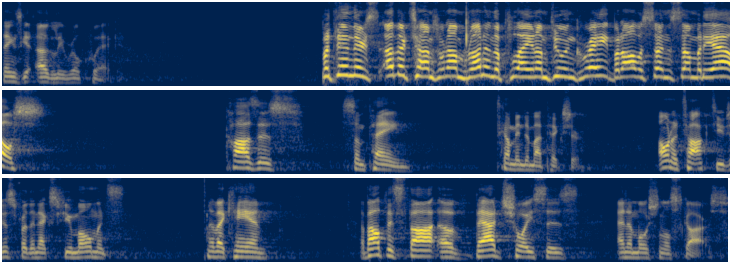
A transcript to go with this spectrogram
Things get ugly real quick. But then there's other times when I'm running the play and I'm doing great, but all of a sudden somebody else causes some pain to come into my picture. I want to talk to you just for the next few moments, if I can, about this thought of bad choices and emotional scars.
